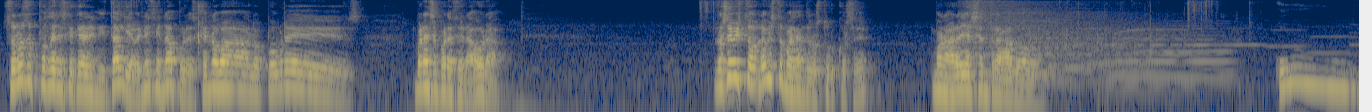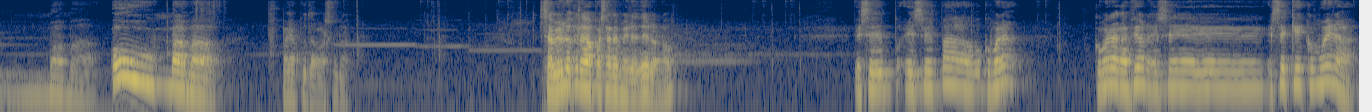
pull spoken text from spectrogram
Son los poderes que quedan en Italia. Venecia y Nápoles. Génova, los pobres... Van a desaparecer ahora. Los he visto, lo he visto más grande los turcos, ¿eh? Bueno, ahora ya se han tragado... ¡Uh, mamá! ¡Oh, mamá! Vaya puta basura. ¿Sabéis lo que le va a pasar a mi heredero, no? Ese, ese pavo... ¿Cómo era? ¿Cómo era la canción? Ese. ¿Ese qué? ¿Cómo era?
